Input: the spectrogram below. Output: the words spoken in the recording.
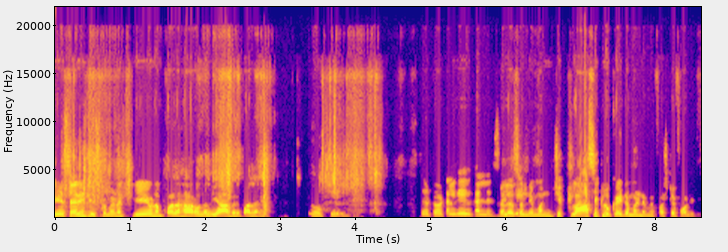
ఏ శారీ తీసుకో మేడం కేవలం పదహారు వందల యాభై రూపాయలు అండి ఓకే. సో టోటల్గా ఇవి కలర్స్ కలర్స్ అండి మంచి క్లాసిక్ లుక్ ఐటమ్ అండి ఫస్ట్ ఆఫ్ ఆల్ ఇది.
